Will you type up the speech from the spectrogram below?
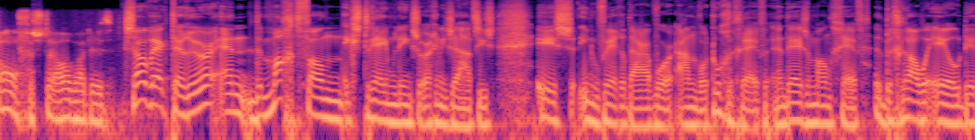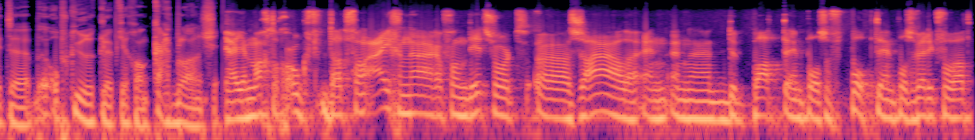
Onvoorstelbaar dit. Zo werkt terreur en de macht van extreem linkse organisaties is in hoeverre daar aan wordt toegegeven. En deze man geeft de grauwe eeuw, dit uh, obscure clubje, gewoon carte blanche. Ja, je mag toch ook dat van eigenaren van dit soort uh, zalen en, en uh, debattempels of poptempels, weet ik veel wat,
